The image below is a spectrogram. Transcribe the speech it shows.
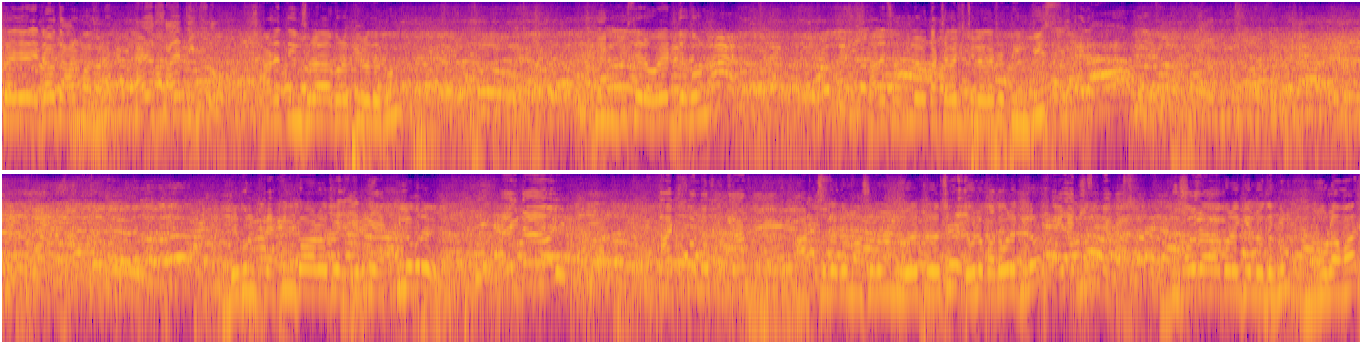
সাইজের এটাও তো আর মাছ না? এটা সাড়ে তিনশো। সাড়ে তিনশো টাকা করে কিলো দেখুন। তিন পিসের ওয়েট দেখুন। সাড়ে ছ কিলোর কাছাকাছি চলে গেছে তিন পিস দেখুন প্যাকিং করা রয়েছে। এটা কি এক কিলো করে? আটশো নশো গ্রাম। আটশো থেকে নশো গ্রাম ওয়েট রয়েছে। এগুলো কত করে কিলো? দুশো টাকা। দুশো টাকা করে কিলো দেখুন মৌলা মাছ।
